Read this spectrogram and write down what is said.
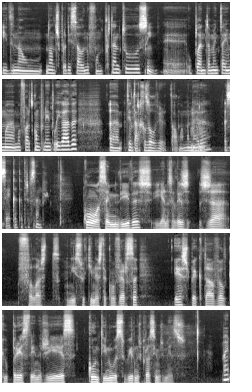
e de não, não desperdiçá-la no fundo. Portanto, sim, é, o plano também tem uma, uma forte componente ligada a tentar resolver de alguma maneira uhum. a seca que atravessamos. Com ou sem medidas, e Ana Celes, já falaste nisso aqui nesta conversa, é expectável que o preço da energia esse continue a subir nos próximos meses? Bem,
